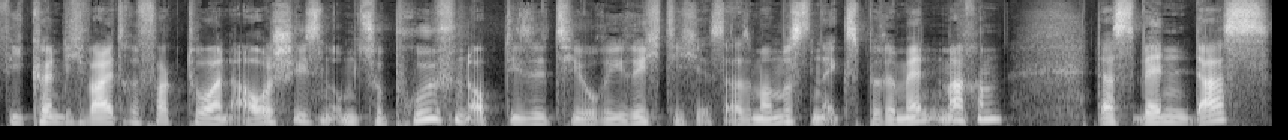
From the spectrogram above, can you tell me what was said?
wie könnte ich weitere Faktoren ausschließen, um zu prüfen, ob diese Theorie richtig ist. Also man muss ein Experiment machen, dass wenn das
